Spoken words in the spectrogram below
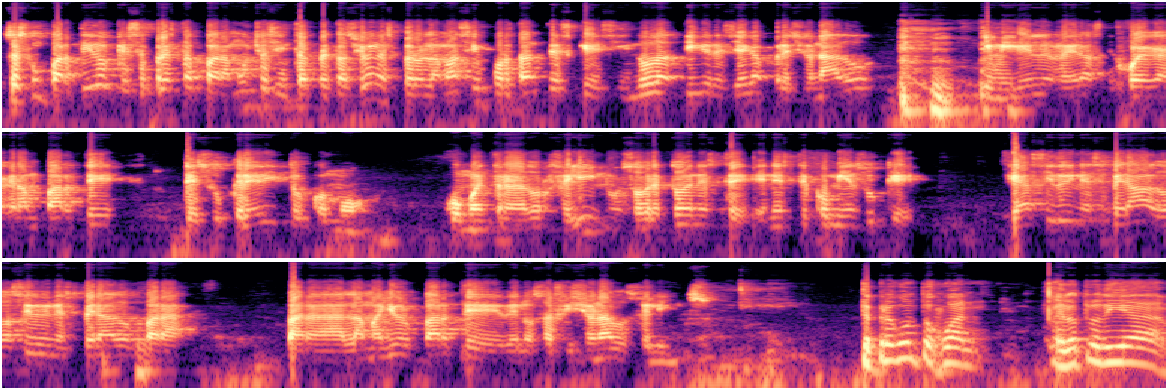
es un partido que se presta para muchas interpretaciones, pero la más importante es que sin duda Tigres llega presionado y Miguel Herrera se juega gran parte de su crédito como, como entrenador felino, sobre todo en este, en este comienzo que, que ha sido inesperado, ha sido inesperado para, para la mayor parte de los aficionados felinos. Te pregunto, Juan, el otro día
